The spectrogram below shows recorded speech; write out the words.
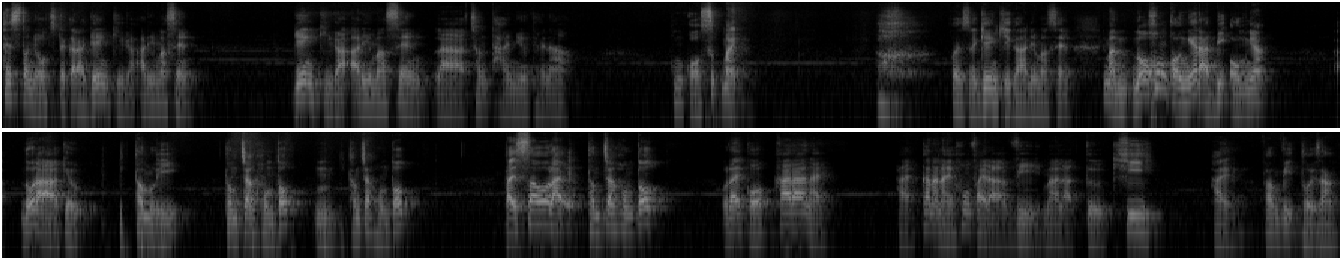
テストに落ちてから元気がありません。元気がありません。ら、ちゃん、退入てな。本校すっまい。そうですね。元気がありません。今、の本校にやら、び、おみや。どら、けう、たむり。たむちゃん、ほんとうん。たむちゃん、ほんとたいさおらい。たむちゃん、ほんとおらいこ、からない。はい。からない。ほんファイラー、び、まら、と、き。はい。ファンビトイザン。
